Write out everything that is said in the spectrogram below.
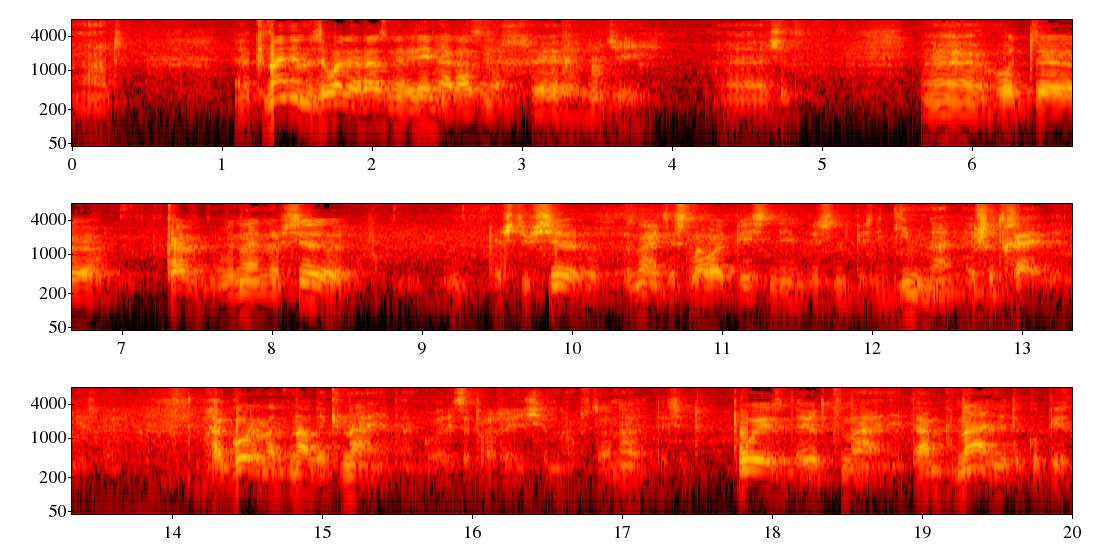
Вот. Кнани называли разное время разных э, людей. Э, Значит, э, вот э, вы, наверное, все, почти все знаете слова песни, песни, песни гимна Эшетхайли. Хагор натнал и кнани, там говорится про женщину, что она, то есть, поезд дает кнани. Там кнани это купец.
